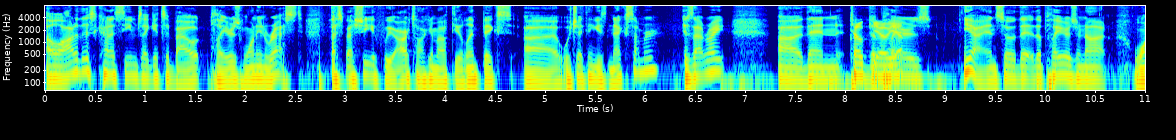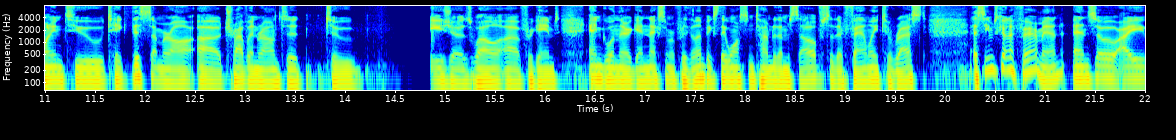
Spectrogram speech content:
a lot of this kind of seems like it's about players wanting rest, especially if we are talking about the Olympics, uh, which I think is next summer. Is that right? Uh, then Tokyo, the yep. players. Yeah, and so the the players are not wanting to take this summer off, uh, traveling around to to Asia as well uh, for games and going there again next summer for the Olympics. They want some time to themselves, to their family, to rest. It seems kind of fair, man. And so I,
